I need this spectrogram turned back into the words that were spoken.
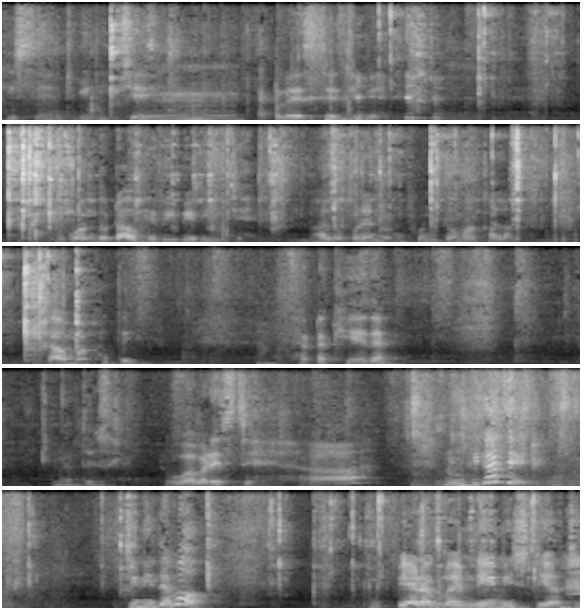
কি সেন্ট বেরিয়েছে। একটা এসছে জিভে। গন্ধটাও হেভি বেরিয়েছে। ভালো করে নুন ফুন তো মাখালাম। তাও মাখাতেই একটা খেয়ে দেখ। ও আবার এসছে। নুন ঠিক আছে? চিনি দেব? পেয়ারাগুলো এমনিই মিষ্টি আছে।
